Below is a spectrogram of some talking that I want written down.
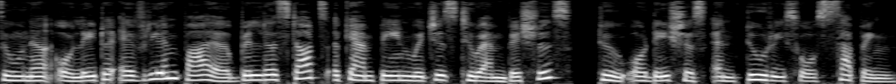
Sooner or later, every empire builder starts a campaign which is too ambitious, too audacious, and too resource sapping.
